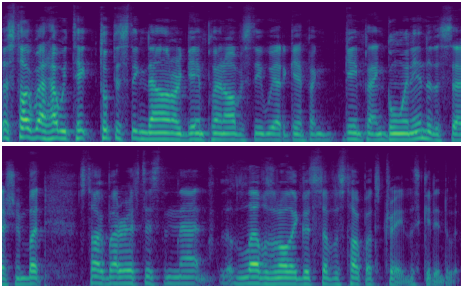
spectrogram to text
let's talk about how we take took this thing down. Our game plan, obviously, we had a game plan, game plan going into the session, but let's talk about our if this and that levels and all that good stuff. Let's talk about the trade. Let's get into it.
